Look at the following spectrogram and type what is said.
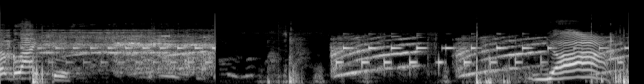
Look like this. Yeah.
